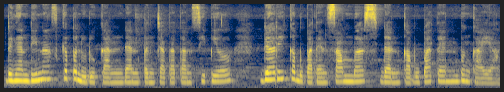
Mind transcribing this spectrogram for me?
dengan Dinas Kependudukan dan Pencatatan Sipil dari Kabupaten Sambas dan Kabupaten Bengkayang.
